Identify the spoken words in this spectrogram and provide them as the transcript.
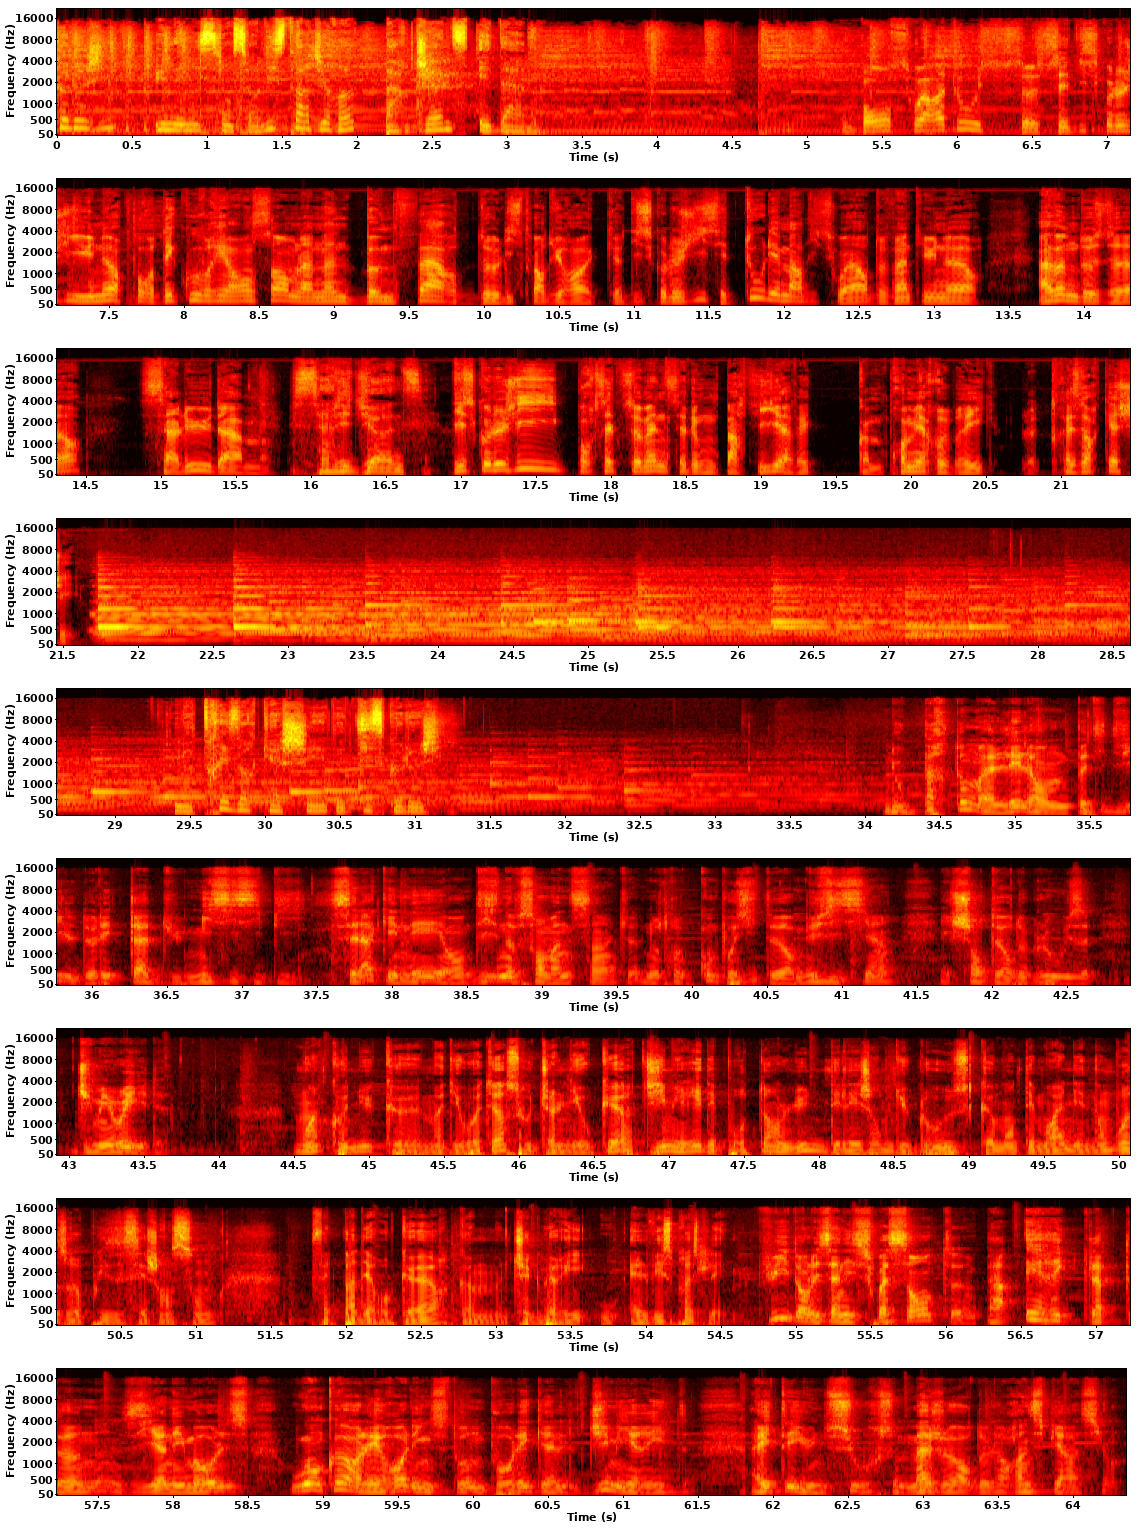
Discologie, une émission sur l'histoire du rock par Jones et Dame. Bonsoir à tous, c'est Discologie, une heure pour découvrir ensemble un album phare de l'histoire du rock. Discologie, c'est tous les mardis soirs de 21h à 22h. Salut Dame Salut Jones Discologie, pour cette semaine, c'est donc parti avec comme première rubrique le trésor caché. Le trésor caché de discologie. Nous partons à Leland, petite ville de l'État du Mississippi. C'est là qu'est né en 1925 notre compositeur, musicien et chanteur de blues, Jimmy Reed. Moins connu que Muddy Waters ou John Lee Hooker, Jimmy Reed est pourtant l'une des légendes du blues, comme en témoignent les nombreuses reprises de ses chansons, faites par des rockers comme Chuck Berry ou Elvis Presley. Puis dans les années 60, par Eric Clapton, The Animals ou encore les Rolling Stones pour lesquels Jimmy Reed a été une source majeure de leur inspiration.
